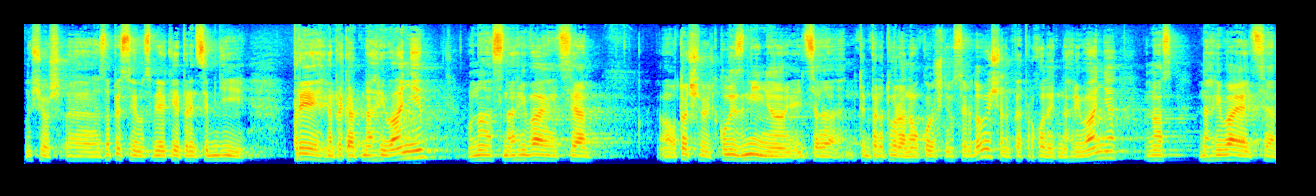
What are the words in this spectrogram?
Ну що ж, е, записуємо собі, який принцип дії. При, наприклад, нагріванні у нас нагріваються, е, оточують, коли змінюється температура навколишнього середовища, наприклад, проходить нагрівання, у нас нагрівається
